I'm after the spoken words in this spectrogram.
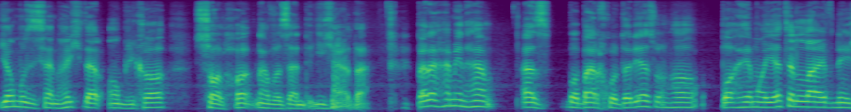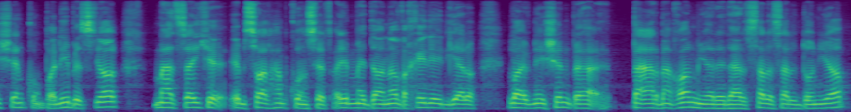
یا موزیسین هایی که در آمریکا سالها نوازندگی کردن. برای همین هم از با برخورداری از اونها با حمایت Live Nation کمپانی بسیار مطرحی که امسال هم کنسرت های مدونا و خیلی دیگر رو Live Nation به ارمغان میاره در سراسر دنیا.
